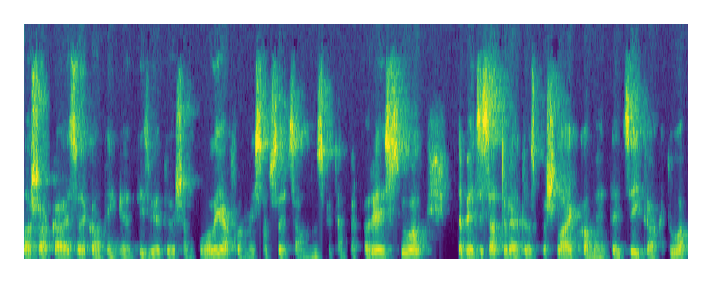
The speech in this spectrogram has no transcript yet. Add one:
plašāku ASV kontingentu izvietošanu Polijā, ko mēs apsveicam un uzskatām par pareizu soli. Tāpēc es atturētos pašlaik komentēt cīkāk to,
